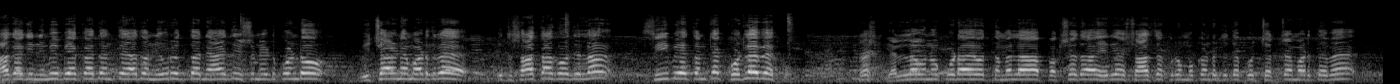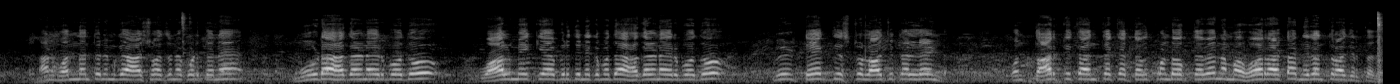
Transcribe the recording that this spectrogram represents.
ಹಾಗಾಗಿ ನಿಮಗೆ ಬೇಕಾದಂತೆ ಅದು ನಿವೃತ್ತ ನ್ಯಾಯಾಧೀಶನ ಇಟ್ಕೊಂಡು ವಿಚಾರಣೆ ಮಾಡಿದ್ರೆ ಇದು ಸಾಕಾಗೋದಿಲ್ಲ. ಸಿ ಬಿ ಐ ತನಿಖೆ ಕೊಡಲೇಬೇಕು. ಎಲ್ಲವನ್ನು ಕೂಡ ಇವತ್ತು ನಮ್ಮೆಲ್ಲ ಪಕ್ಷದ ಹಿರಿಯ ಶಾಸಕರು ಮುಖಂಡರ ಜೊತೆ ಕೂತು ಚರ್ಚೆ ಮಾಡ್ತೇವೆ. ನಾನು ಒಂದಂತೂ ನಿಮಗೆ ಆಶ್ವಾಸನೆ ಕೊಡ್ತೇನೆ. ಮೂಡ ಹಗರಣ ಇರ್ಬೋದು, ವಾಲ್ಮೀಕಿ ಅಭಿವೃದ್ಧಿ ನಿಗಮದ ಹಗರಣ ಇರ್ಬೋದು will take this to logical land ಒಂದು ತಾರ್ಕಿಕ ಅಂತ್ಯಕ್ಕೆ ತೆಗೆದುಕೊಂಡು ಹೋಗ್ತೇವೆ. ನಮ್ಮ ಹೋರಾಟ ನಿರಂತರವಾಗಿರ್ತದೆ.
